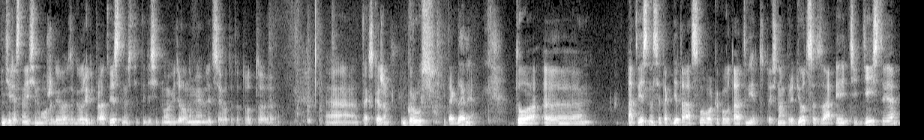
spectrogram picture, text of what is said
Интересно, если мы уже заговорили про ответственность, и ты действительно увидела на моем лице вот этот вот, э, э, так скажем, груз и так далее, то э, Ответственность это где-то от слова какого-то ответ. То есть нам придется за эти действия,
